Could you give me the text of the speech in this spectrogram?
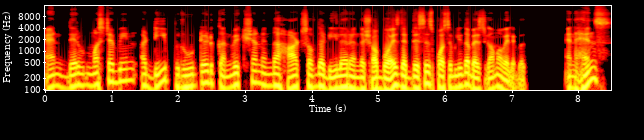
And there must have been a deep rooted conviction in the hearts of the dealer and the shop boys that this is possibly the best gum available. And hence,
